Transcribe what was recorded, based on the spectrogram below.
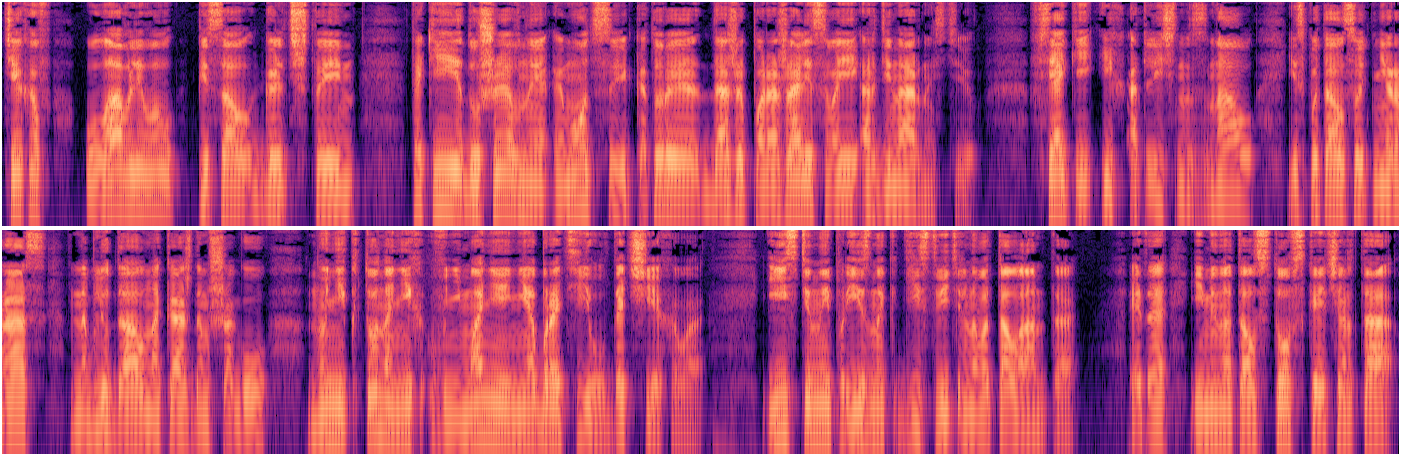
Чехов улавливал, писал Гольдштейн, такие душевные эмоции, которые даже поражали своей ординарностью – Всякий их отлично знал, испытал сотни раз, наблюдал на каждом шагу, но никто на них внимания не обратил до Чехова. Истинный признак действительного таланта. Это именно толстовская черта –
